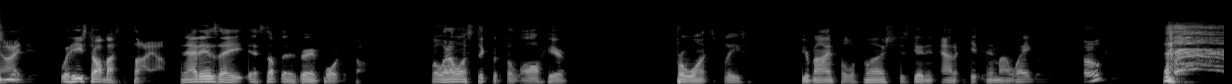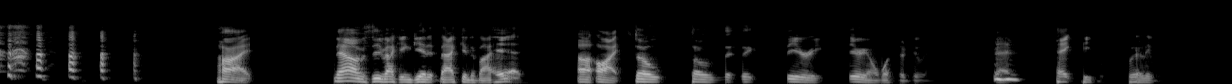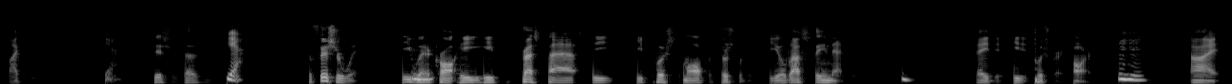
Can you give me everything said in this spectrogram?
All right. right. What he's talking about is the psyop, and that is a that's something that's very important to talk. about. But what I want to stick with the law here for once, please. Your mindful of mush is getting out, of, getting in my way, Okay. All right, now let's see if I can get it back into my head. Uh, all right, so so the, the theory theory on what they're doing is that Mhm. they take people clearly win, like the Yeah. Fischer doesn't. Yeah. The Fischer went. He went Mhm. across. He he trespassed. He he pushed some officers with a shield. I've seen that video. Mm. They did. He didn't push very hard. hmm All right.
